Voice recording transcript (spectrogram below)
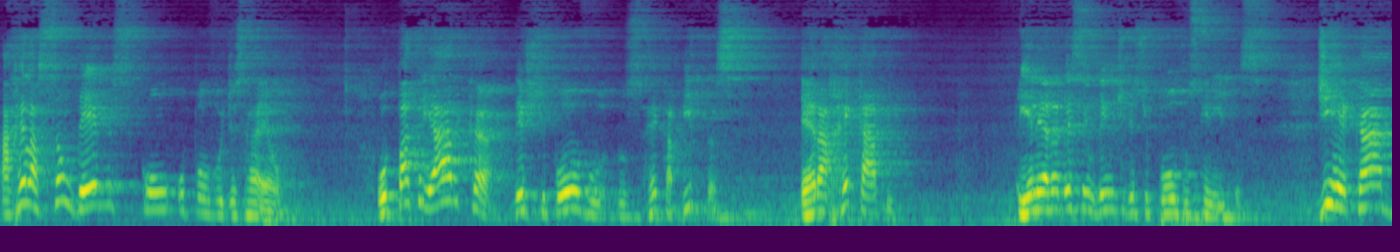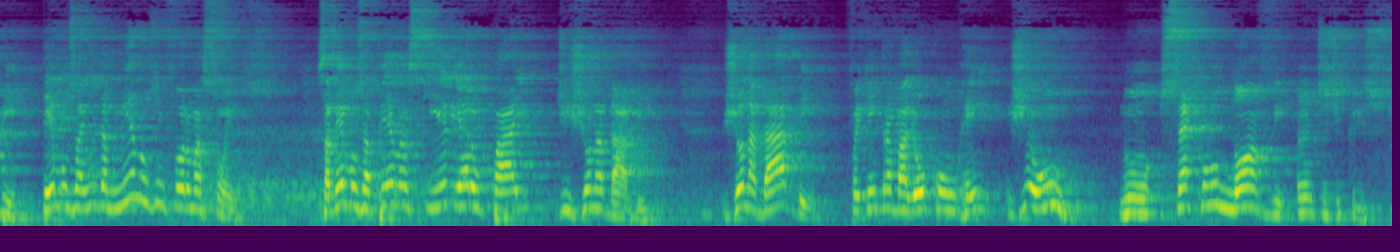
a relação deles com o povo de Israel. O patriarca deste povo, dos recabitas, era Recabe. E ele era descendente deste povo, os quenitas. De Recabe temos ainda menos informações. Sabemos apenas que ele era o pai de Jonadab. Jonadab foi quem trabalhou com o rei Jeú no século 9 antes de Cristo,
